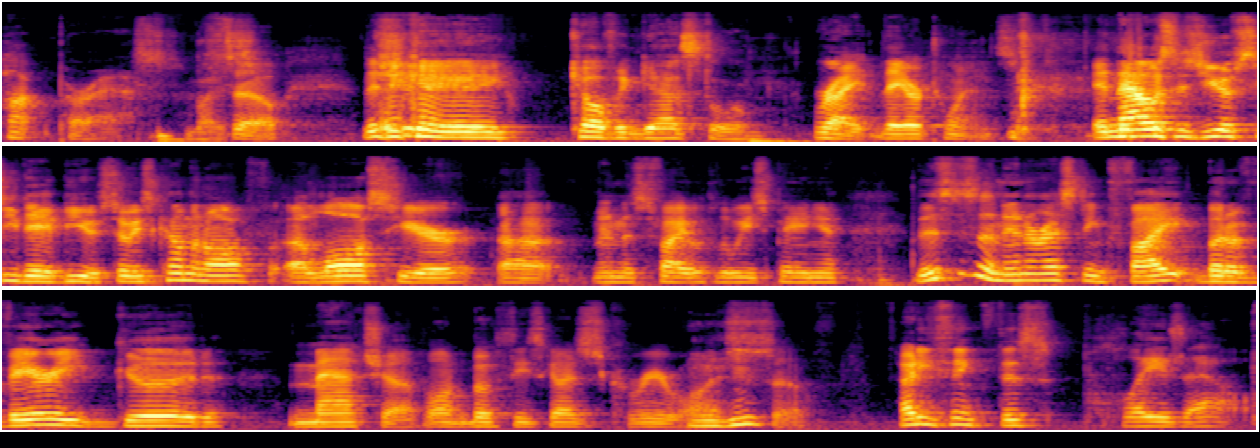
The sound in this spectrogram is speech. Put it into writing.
Haqparast. Nice. So this should- AKA Kelvin Gastelum. Right, they are twins. and that was his UFC debut. So he's coming off a loss here uh, in this fight with Luis Pena. This is an interesting fight, but a very good matchup on both these guys' career wise. Mm-hmm. So, how do you think this plays out?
